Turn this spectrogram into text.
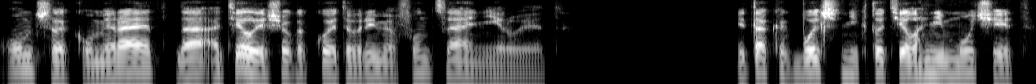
ум человека умирает, да, а тело еще какое-то время функционирует. И так как больше никто тело не мучает,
